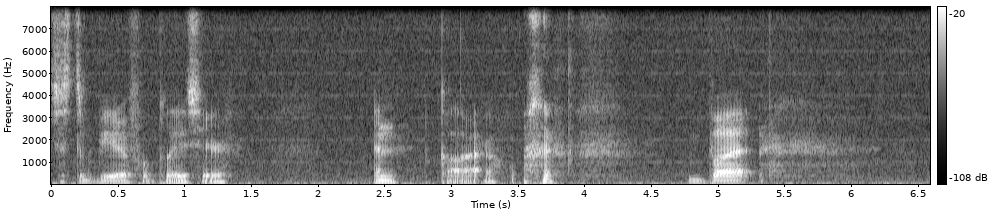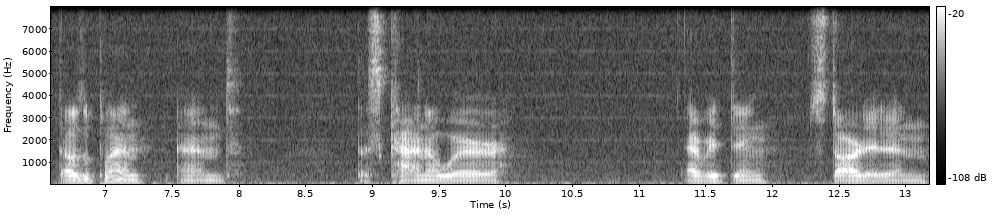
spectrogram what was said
It's just a beautiful place here in colorado. But that was the plan and that's kind of where everything started and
